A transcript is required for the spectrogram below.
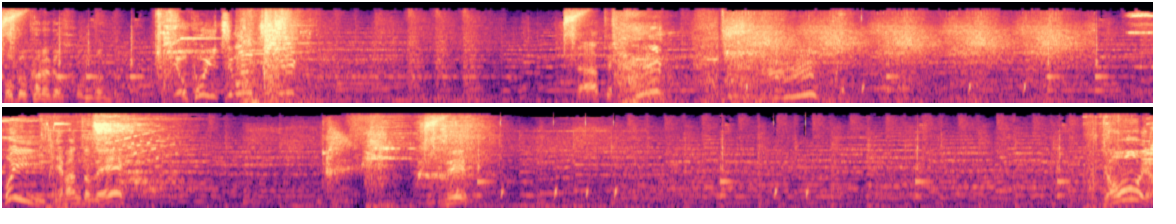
だここからが本番だ。横一文字さて。ほい出番だぜ。ぜどうよ。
